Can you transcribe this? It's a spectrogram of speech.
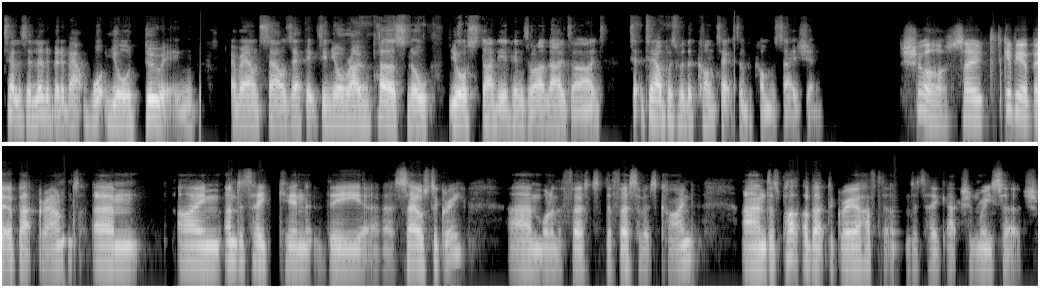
tell us a little bit about what you're doing around sales ethics in your own personal, your study and things along those lines, to, to help us with the context of the conversation. Sure. So, to give you a bit of background, um, I'm undertaking the uh, sales degree, um, one of the first, the first of its kind. And as part of that degree, I have to undertake action research.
